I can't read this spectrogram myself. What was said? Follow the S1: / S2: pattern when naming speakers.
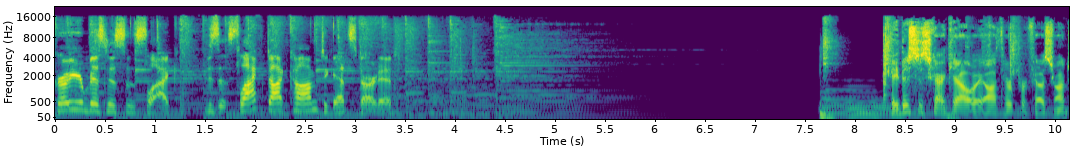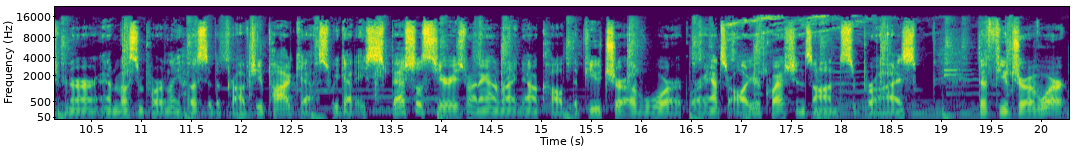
S1: Grow your business in Slack. Visit slack.com to get started.
S2: Hey, this is Scott Galloway, author, professor, entrepreneur, and most importantly, host of the Prop G podcast. We got a special series running on right now called The Future of Work, where I answer all your questions on surprise, the future of work.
